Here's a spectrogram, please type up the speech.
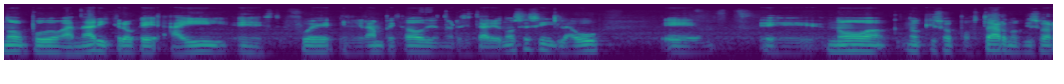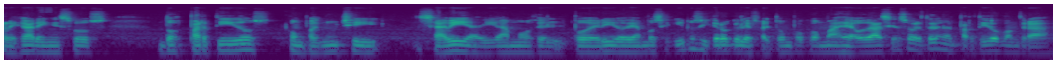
no pudo ganar y creo que ahí este, fue el gran pecado de Universitario. No sé si la U eh, eh, no, no quiso apostar, no quiso arriesgar en esos dos partidos, con Pagnucci sabía, digamos, del poderío de ambos equipos y creo que le faltó un poco más de audacia, sobre todo en el partido contra,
